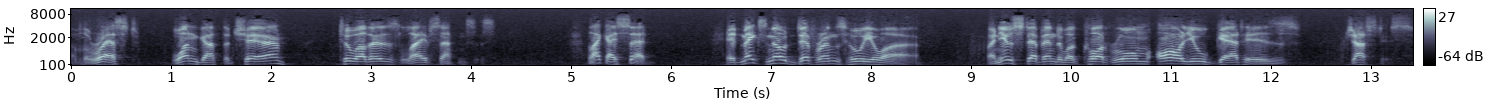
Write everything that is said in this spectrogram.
Of the rest, one got the chair, two others life sentences. Like I said, it makes no difference who you are. When you step into a courtroom, all you get is justice.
